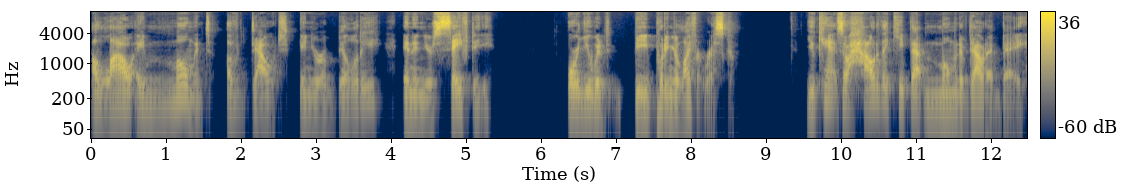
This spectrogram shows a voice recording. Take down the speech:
allow a moment of doubt in your ability and in your safety or you would be putting your life at risk. You can't so how do they keep that moment of doubt at bay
